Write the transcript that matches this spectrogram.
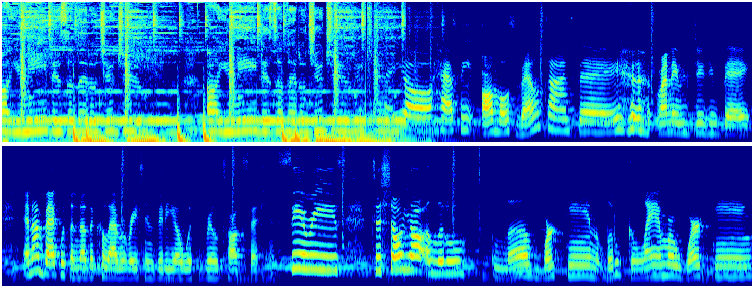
All you need is a little juju. All you need is a little juju. Hey y'all, happy almost Valentine's Day. My name is Juju Bae, and I'm back with another collaboration video with Real Talk Session series to show y'all a little love working, a little glamour working.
